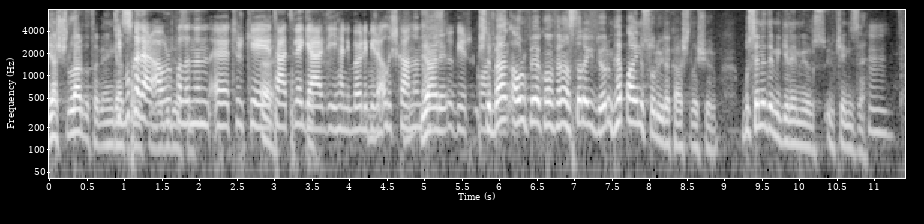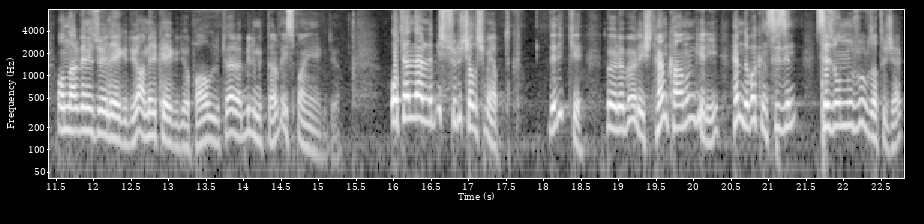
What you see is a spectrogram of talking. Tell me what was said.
Yaşlılar da tabii Ki engelsiz. bu kadar. Avrupalı'nın e, Türkiye'ye Evet. tatile geldiği hani böyle bir alışkanlığın Yani oluştuğu bir işte ben. Avrupa'ya konferanslara gidiyorum. Hep aynı soruyla karşılaşıyorum. Bu sene de mi gelemiyoruz ülkenize? Onlar Venezuela'ya gidiyor, Amerika'ya gidiyor, pahalı ülkeler ve bir miktar da İspanya'ya gidiyor. Otellerle bir sürü çalışma yaptık. Dedik ki böyle böyle işte hem kanun gereği hem de bakın sizin sezonunuzu uzatacak,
